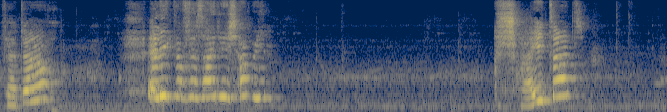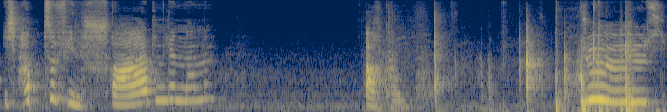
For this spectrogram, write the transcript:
Fährt er noch? Er liegt auf der Seite, ich hab ihn gescheitert? Ich habe zu viel Schaden genommen? Ach komm. Tschüss.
